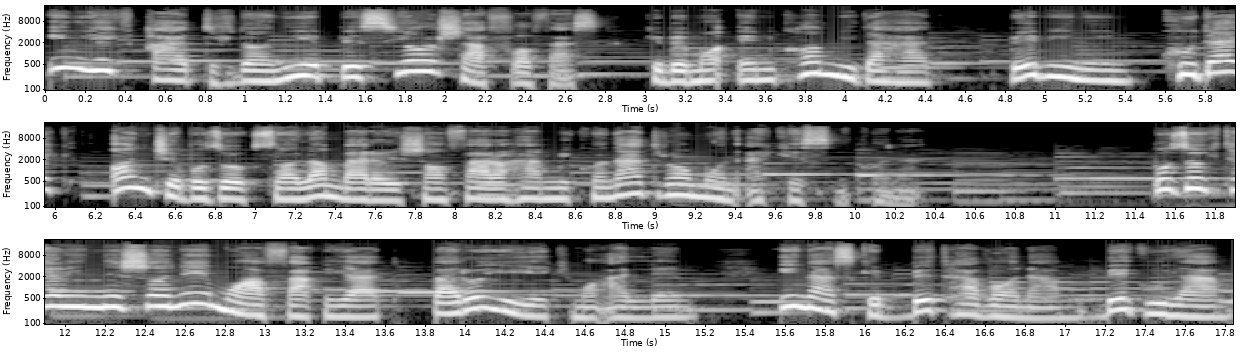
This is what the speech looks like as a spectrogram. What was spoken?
این یک قدردانی بسیار شفاف است که به ما امکان می دهد ببینیم کودک آنچه بزرگسالان برایشان فراهم می کند را منعکس می کند. بزرگترین نشانه موفقیت برای یک معلم این است که بتوانم بگویم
